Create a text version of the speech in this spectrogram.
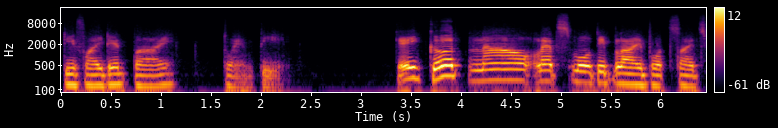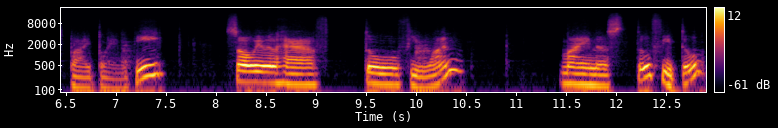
divided by 20. Okay, good. Now let's multiply both sides by 20. So we will have 2v1 minus 2v2.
